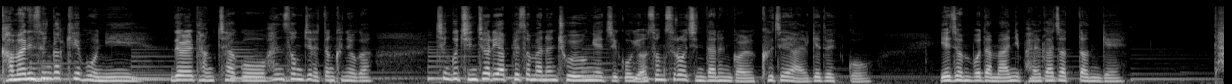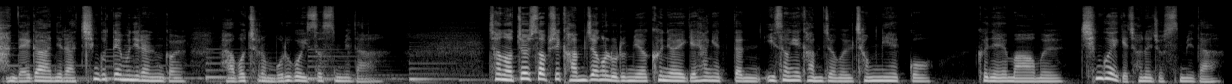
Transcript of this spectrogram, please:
가만히 생각해 보니 늘 당차고 한성질했던 그녀가 친구 진철이 앞에서만은 조용해지고 여성스러워진다는 걸 그제야 알게 됐고 예전보다 많이 밝아졌던 게 다 내가 아니라 친구 때문이라는 걸 바보처럼 모르고 있었습니다. 전 어쩔 수 없이 감정을 누르며 그녀에게 향했던 이성의 감정을 정리했고 그녀의 마음을 친구에게 전해줬습니다.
